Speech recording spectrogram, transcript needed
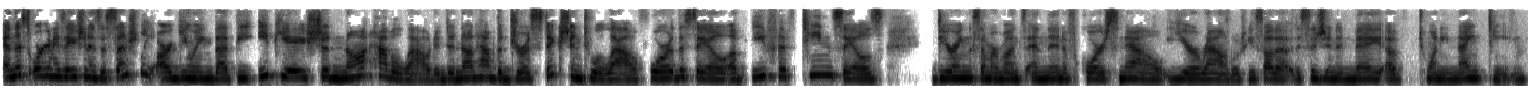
and this organization is essentially arguing that the EPA should not have allowed and did not have the jurisdiction to allow for the sale of E15 sales during the summer months. And then, of course, now year round, which we saw that decision in May of 2019.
